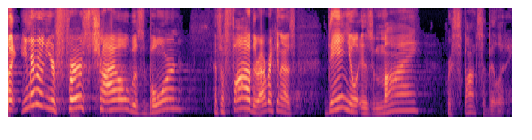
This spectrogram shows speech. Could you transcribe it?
Like, you remember when your first child was born? As a father, I recognize Daniel is my responsibility.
